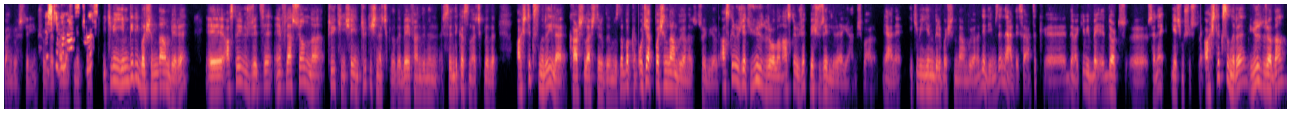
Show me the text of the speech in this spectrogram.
ben göstereyim. Şurada Keşke paylaşmaya çalışayım. 2021 başından beri e, asgari ücreti enflasyonla TÜİK şeyin Türk İş'in açıkladığı, beyefendinin sendikasının açıkladığı açlık sınırıyla karşılaştırdığımızda bakın Ocak başından bu yana söylüyorum. Asgari ücret 100 lira olan asgari ücret 550 liraya gelmiş bu arada. Yani 2021 başından bu yana dediğimizde neredeyse artık e, demek ki bir 4 sene geçmiş üstü. Açlık sınırı 100 liradan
